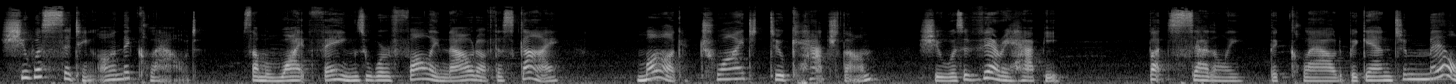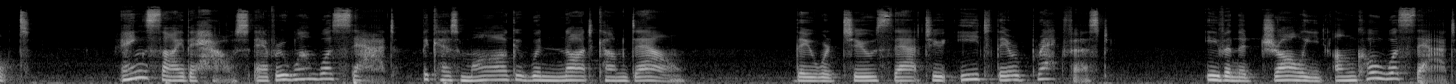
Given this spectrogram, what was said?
she was sitting on the cloud. Some white things were falling out of the sky. Mog tried to catch them. She was very happy. But suddenly the cloud began to melt. Inside the house, everyone was sad because Mog would not come down. They were too sad to eat their breakfast. Even the jolly uncle was sad.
